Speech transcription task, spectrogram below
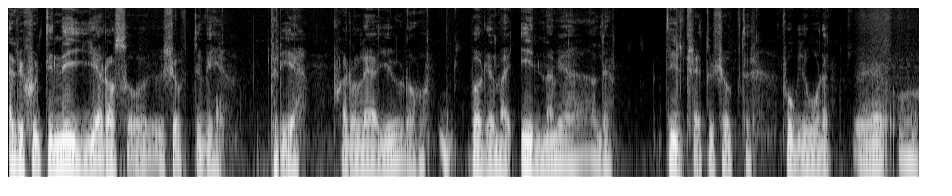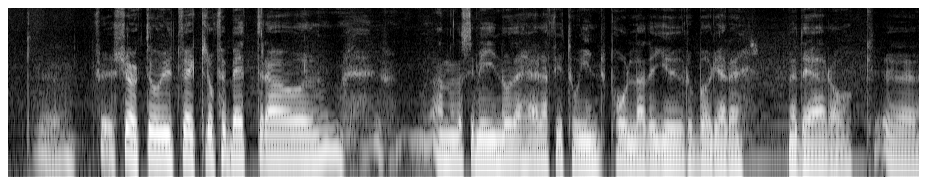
Eller 79 då, så köpte vi tre djur och Började med innan vi hade tillträtt och köpte Fogdegården. Eh, och eh, försökte att utveckla och förbättra och använda semin och det här att vi tog in pollade djur och började med det. Och, eh,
